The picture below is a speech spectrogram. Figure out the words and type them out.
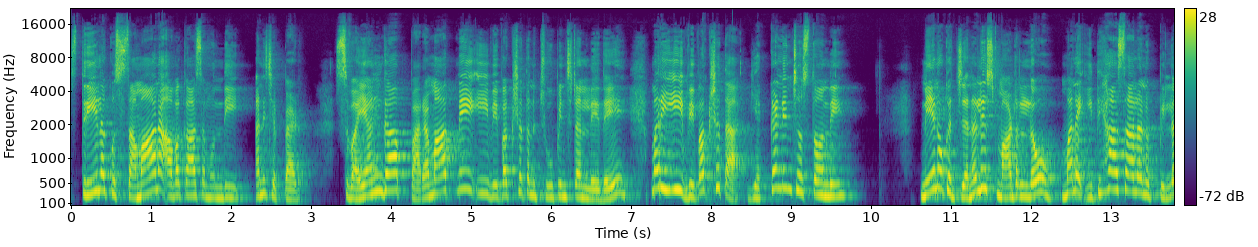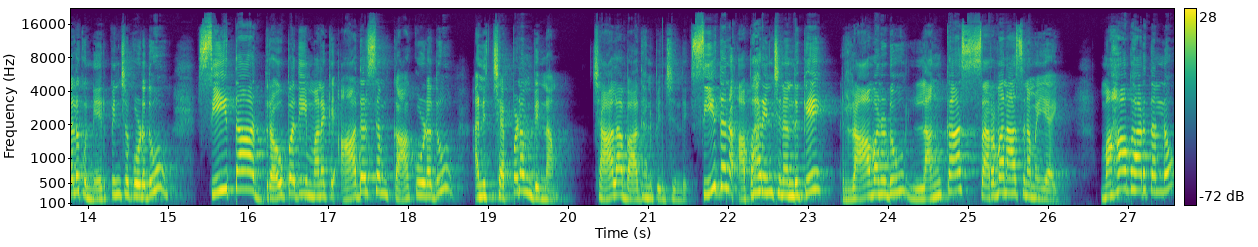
స్త్రీలకు సమాన అవకాశం ఉంది అని చెప్పాడు. స్వయంగా పరమాత్మే ఈ వివక్షతను చూపించడం లేదే మరి ఈ వివక్షత ఎక్కడి నుంచి వస్తోంది నేను ఒక జర్నలిస్ట్ మాటల్లో మన ఇతిహాసాలను పిల్లలకు నేర్పించకూడదు సీత ద్రౌపది మనకి ఆదర్శం కాకూడదు అని చెప్పడం విన్నాం. చాలా బాధ అనిపించింది సీతను అపహరించినందుకే రావణుడు లంక సర్వనాశనమయ్యాయి. మహాభారతంలో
